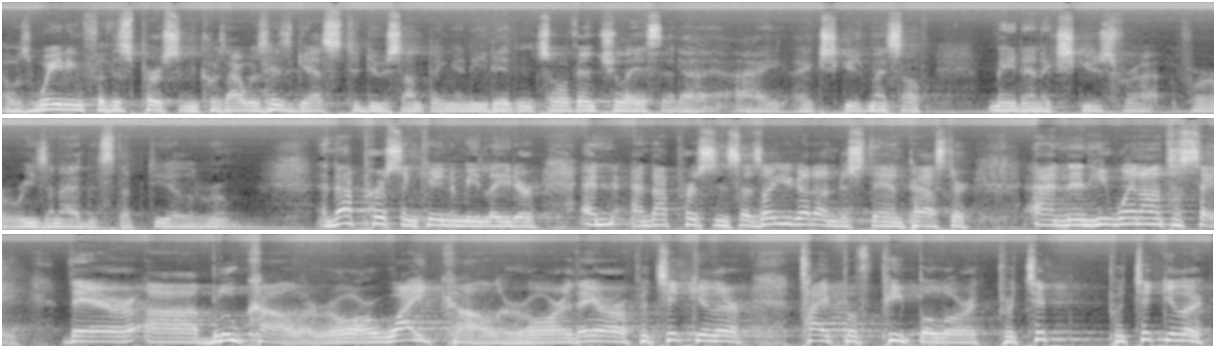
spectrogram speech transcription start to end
I was waiting for this person because I was his guest to do something and he didn't. So eventually I said, I, I, I, excused myself, made an excuse for a, for a reason I had to step to the other room. And that person came to me later and, and that person says, Oh, you got to understand, Pastor. And then he went on to say, They're uh, blue collar or white collar or they are a particular type of people or a particular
